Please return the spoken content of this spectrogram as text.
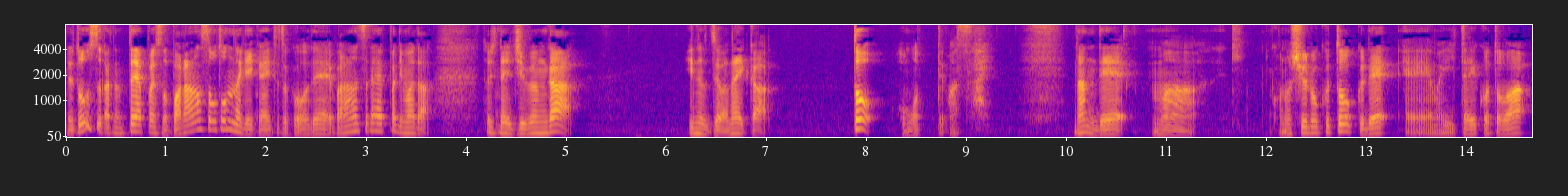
で、どうするかってなったらやっぱりそのバランスを取んなきゃいけないってところで、バランスがやっぱりまだ、そしてね、自分がいるのではないかと思ってます。はい。なんで、まあ、この収録トークで、えー、まあ、言いたいことは、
